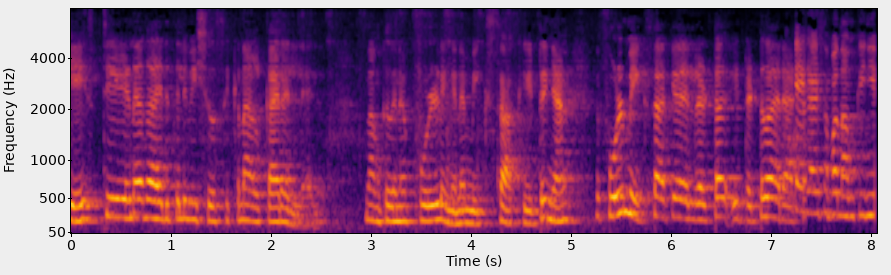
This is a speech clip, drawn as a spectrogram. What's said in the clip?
വേസ്റ്റ് ചെയ്യുന്ന കാര്യത്തിൽ വിശ്വസിക്കുന്ന ആൾക്കാരല്ലല്ലോ. നമുക്കിതിനെ ഫുൾ ഇങ്ങനെ മിക്സ് ആക്കിയിട്ട് ഞാൻ ഫുൾ മിക്സ് ആക്കി അതിലിട്ട് ഇട്ടിട്ട് വരാം. അപ്പൊ നമുക്ക് ഇനി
